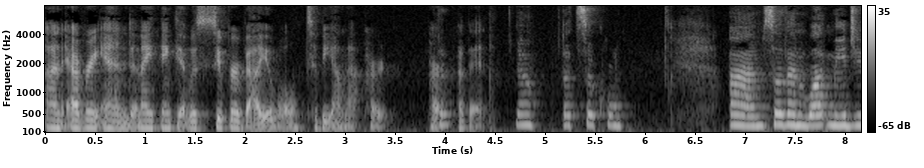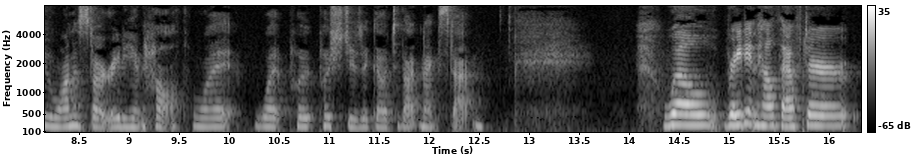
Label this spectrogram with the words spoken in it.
on every end. And I think it was super valuable to be on that part part of it. Yeah, that's so cool. Um, so then what made you want to start Radiant Health? What what put, pushed you to go to that next step? Well, Radiant Health after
